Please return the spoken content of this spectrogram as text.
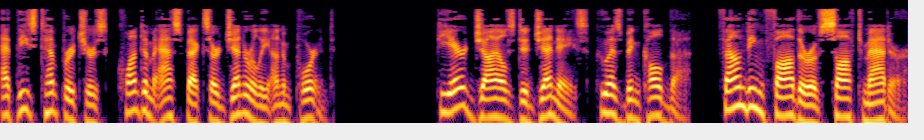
At these temperatures, quantum aspects are generally unimportant. Pierre Gilles de Gennes, who has been called the founding father of soft matter,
